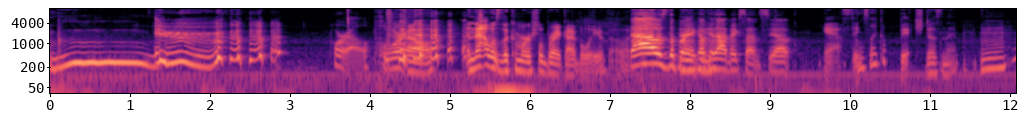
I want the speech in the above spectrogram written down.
Ooh, Ooh. Poor Elle. poor Elle. and that was the commercial break, I believe. Though. Like, That was the break. Okay, that makes sense. Yep. yeah, stings like a bitch, doesn't it? Mm-hmm.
